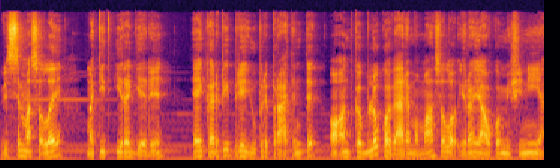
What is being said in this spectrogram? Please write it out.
Visi masalai matyt yra geri, jei karpiai prie jų pripratinti, o ant kabliuko veriamo masalo yra jauko mišinyje.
